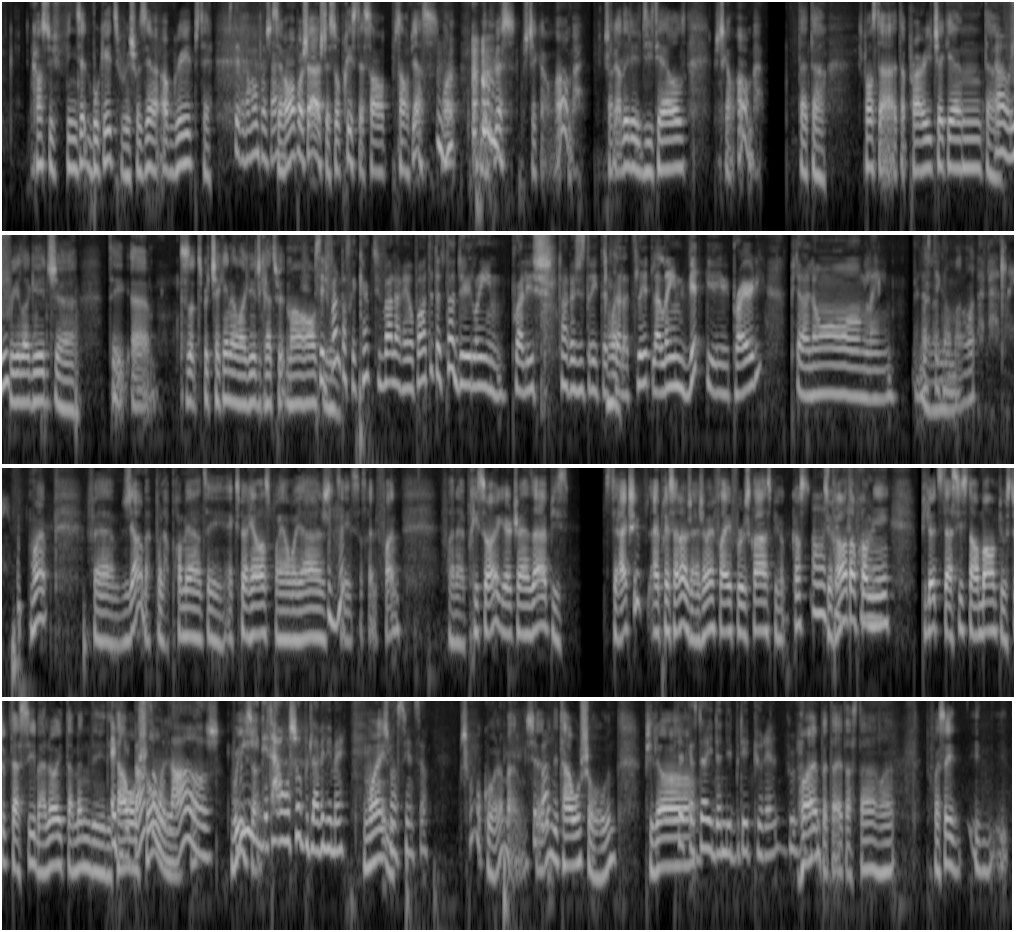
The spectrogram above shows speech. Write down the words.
Quand tu finissais de booker, tu pouvais choisir un upgrade, c'était... Vraiment pas cher. C'était vraiment pas cher. J'étais surpris. C'était 100, 100 piastres. Mhm. ouais, de plus. Puis j'étais comme, ah, ben. J'ai regardé les details. Puis j'étais comme, ah, ben. T'as, je pense que t'as, priority check-in, t'as Ah oui. free luggage. euh, euh, ça, tu peux check-in un luggage gratuitement. C'est le fun parce que quand tu vas à l'aéroport, tu as tout le temps deux lanes pour aller t'enregistrer. Tu as Ouais. la, petite- la lane vite qui est priority, puis tu as la longue lane. Mais là, Ben, c'était comme ouais. la lane. Ouais. Fait, j'ai ah, ben, pour la première expérience pour un voyage, Mhm. t'sais, ça serait le fun. On a pris ça avec Air Transat, puis c'était actually impressionnant. J'avais jamais fly first class. Puis quand Ah, tu rentres en premier, puis là, tu t'assis sur ton banc, puis aussitôt que tu assis, ben là, ils t'amènent des, des Et puis les towels bancs chauds. sont larges. Oui, Oui, ça- des towels chauds pour te laver les mains. Ouais, Je m'en souviens de ça. Je sais pas pourquoi, là, mais Je sais ils pas. t'amènent des towels chaudes. Puis là. Peut-être qu'à ce temps, ils donnent des bouteilles de purée. Ouais, peut-être à ce temps, ouais. Après ça, ils, ils-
